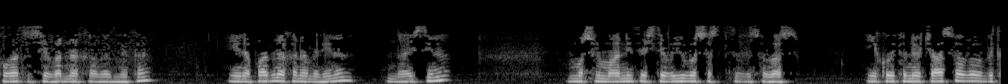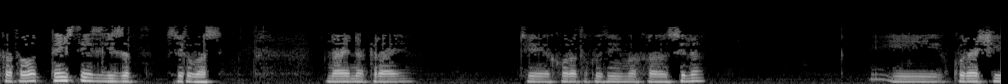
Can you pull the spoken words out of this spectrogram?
Когато се върнаха в Мека и нападнаха на Медина, наистина, мусулманите ще воюват с вас. И който не участва в битката, те ще излизат срещу вас. Най-накрая, че хората, които имаха сила, и Куреши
